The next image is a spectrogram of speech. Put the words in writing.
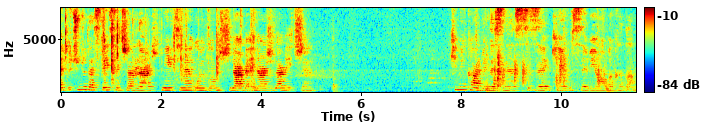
Evet, üçüncü desteği seçenler, niyetime uygun kişiler ve enerjiler için kimin kalbindesiniz? Sizi kim seviyor? Bakalım.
